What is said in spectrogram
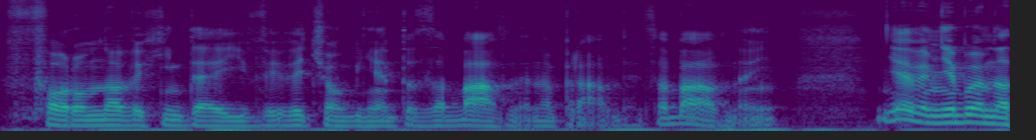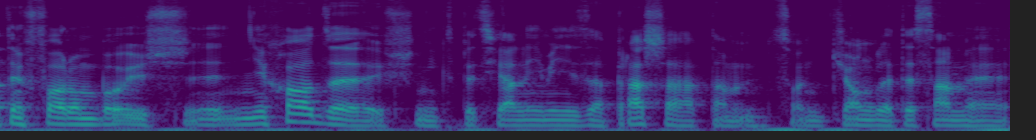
Forum Nowych Idei wyciągnięto. Zabawne, naprawdę, zabawne. I, nie wiem, nie byłem na tym forum, bo już y, nie chodzę, już nikt specjalnie mnie nie zaprasza. Tam są ciągle te same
